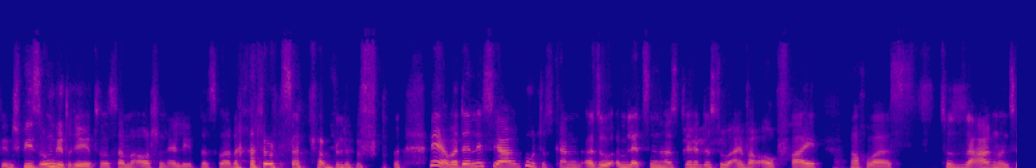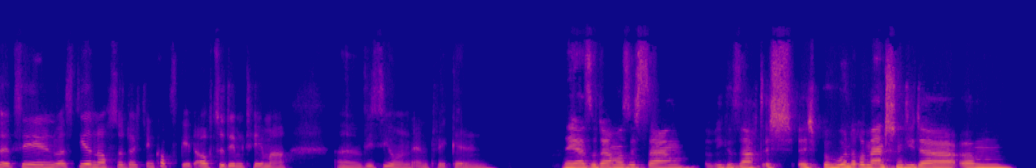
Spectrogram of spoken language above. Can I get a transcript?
den Spieß umgedreht, das haben wir auch schon erlebt. Das war, hat uns dann verblüfft. Nee, aber dann ist ja gut, das kann, also im letzten hast, hättest du einfach auch frei noch was zu sagen und zu erzählen, was dir noch so durch den Kopf geht, auch zu dem Thema äh, Vision entwickeln. Nee, also da muss ich sagen, wie gesagt, ich, ich bewundere Menschen, die da ähm,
